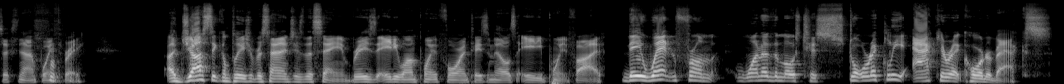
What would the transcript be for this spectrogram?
69.3. Adjusted completion percentage is the same. Brees is 81.4 and Taysom Hill is 80.5. They went from one of the most historically accurate quarterbacks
